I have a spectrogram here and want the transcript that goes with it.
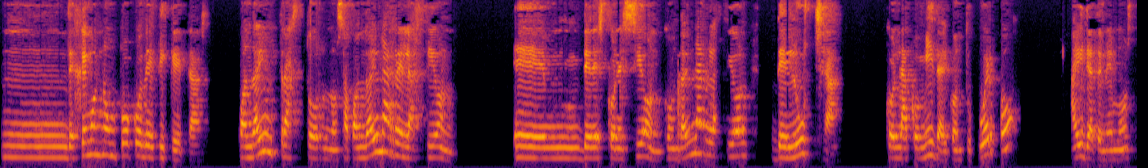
dejémonos un poco de etiquetas. Cuando hay un trastorno, o sea, cuando hay una relación em, de desconexión, cuando hay una relación de lucha con la comida y con tu cuerpo, ahí ya tenemos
